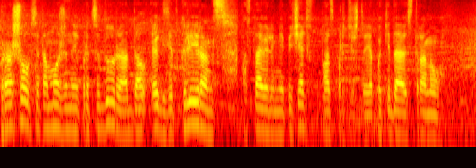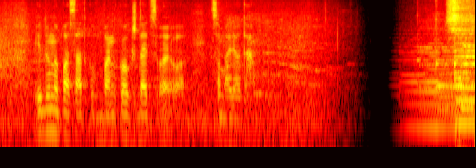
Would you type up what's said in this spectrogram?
Прошел все таможенные процедуры, отдал exit clearance, поставили мне печать в паспорте, что я покидаю страну. Иду на посадку в Бангкок ждать своего самолета. больничку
